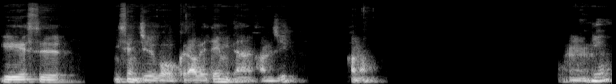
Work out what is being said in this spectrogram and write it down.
ES2015 を比べてみたいな感じかな？うん。いや、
